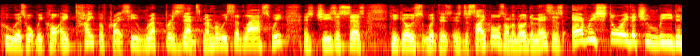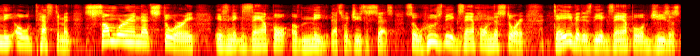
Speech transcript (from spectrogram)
who is what we call a type of Christ, he represents. Remember, we said last week, as Jesus says, he goes with his, his disciples on the road to Emmaus. Every story that you read in the Old Testament, somewhere in that story is an example of me. That's what Jesus says. So, who's the example? Example in this story. David is the example of Jesus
